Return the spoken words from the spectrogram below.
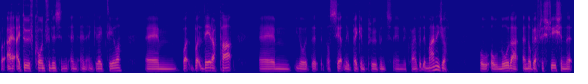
but I, I do have confidence in, in, in Greg Taylor. Um, but but they're apart. Um, you know, the, there's certainly big improvements um, required, but the manager will, will know that, and there'll be a frustration that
